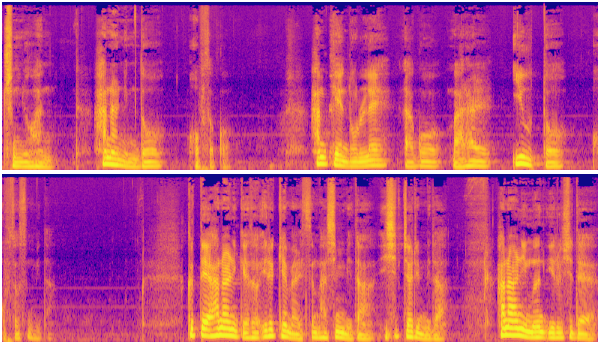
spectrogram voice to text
중요한 하나님도 없었고, 함께 놀래라고 말할 이웃도 없었습니다. 그때 하나님께서 이렇게 말씀하십니다. 20절입니다. 하나님은 이르시되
